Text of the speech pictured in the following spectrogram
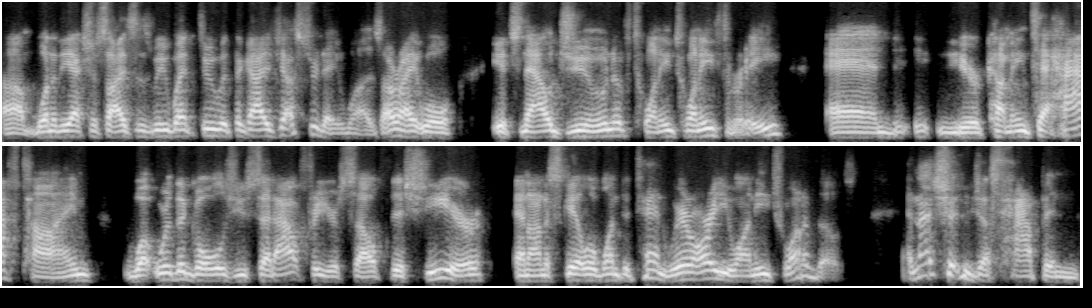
Um, one of the exercises we went through with the guys yesterday was all right well it's now june of 2023 and you're coming to halftime. What were the goals you set out for yourself this year? And on a scale of 1 to 10 where are you on each one of those? And that shouldn't just happen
